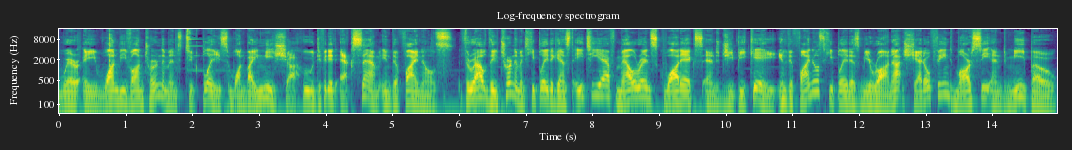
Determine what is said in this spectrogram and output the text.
where a 1v1 tournament took place, won by Nisha, who defeated XM in the finals. Throughout the tournament, he played against ATF, Malr1ne, SquadX, and GPK. In the finals, he played as Mirana, Shadowfiend, Marci, and Meepo.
